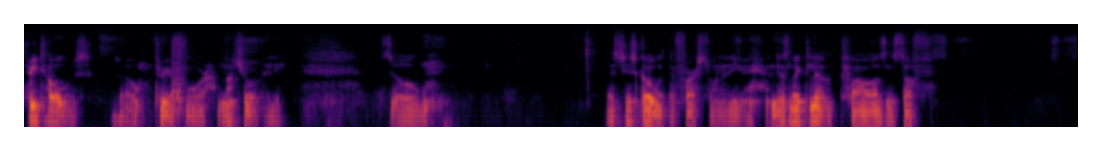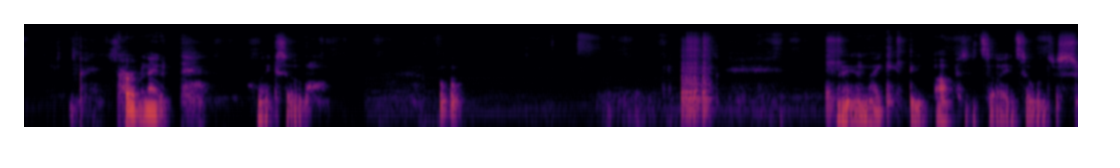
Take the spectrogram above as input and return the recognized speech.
three toes. So three or four, I'm not sure really. So let's just go with the first one anyway. And there's like little claws and stuff curving out like so. And like the opposite side, so we'll just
